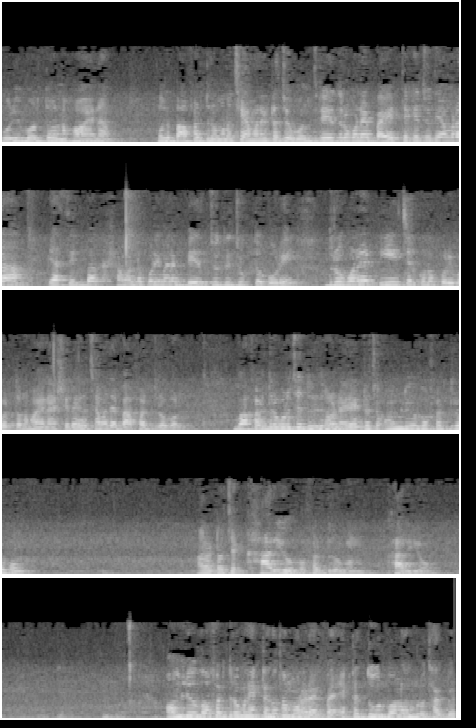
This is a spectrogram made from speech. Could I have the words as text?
পরিবর্তন হয় না। তাহলে বাফার দ্রবণ হচ্ছে এমন একটা দ্রবণ যে দ্রবণের বাইরে থেকে যদি আমরা অ্যাসিড বা সামান্য পরিমাণে বেস যদি যুক্ত করি দ্রবণের পিএইচ এর কোনো পরিবর্তন হয় না। সেটাই হচ্ছে আমাদের বাফার দ্রবণ বাফার দ্রবণ হচ্ছে দুই ধরনের। একটা হচ্ছে অম্লীয় বাফার দ্রবণ আর একটা হচ্ছে ক্ষারীয় বাফার দ্রবণ ক্ষারীয়। অম্লীয় বাফার দ্রবণে একটা কথা মনে রাখবে। একটা দুর্বল অম্ল থাকবে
